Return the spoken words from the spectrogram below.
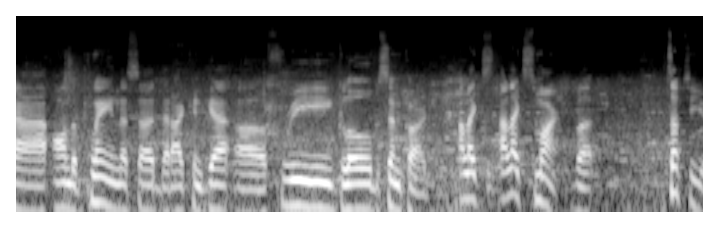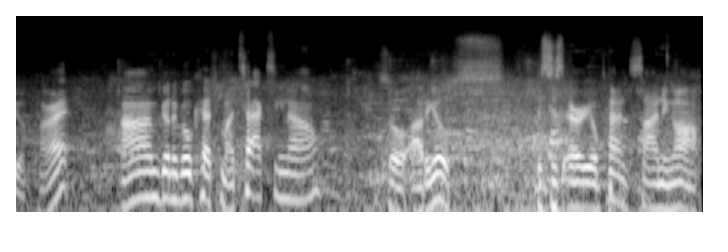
uh, on the plane that said that I can get a free Globe SIM card. I like I like smart, but it's up to you. All right, I'm gonna go catch my taxi now. So adios. This is Aerial Penn signing off.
